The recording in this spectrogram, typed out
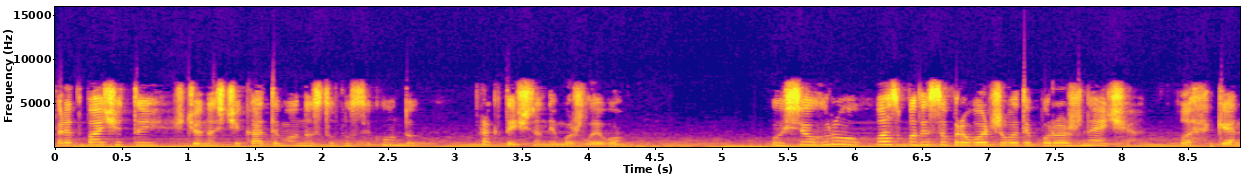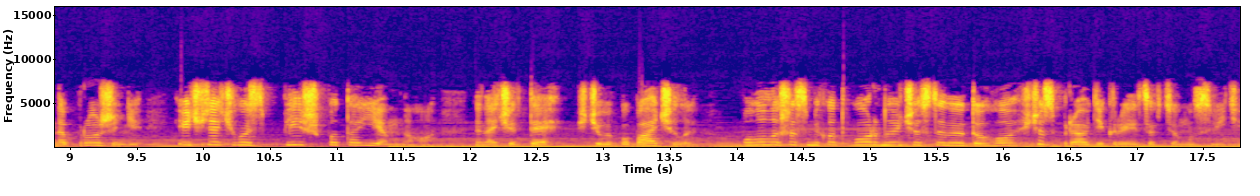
передбачити, що нас чекатиме в наступну секунду, практично неможливо. Усю гру вас буде супроводжувати порожнеча, легке напруження і відчуття чогось більш потаємного, неначе те, що ви побачили, було лише сміхотворною частиною того, що справді криється в цьому світі.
